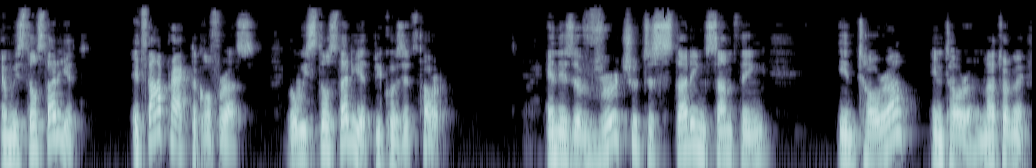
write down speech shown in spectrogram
And we still study it. It's not practical for us, but we still study it because it's Torah. And there's a virtue to studying something in Torah, in Torah. I'm not talking about,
